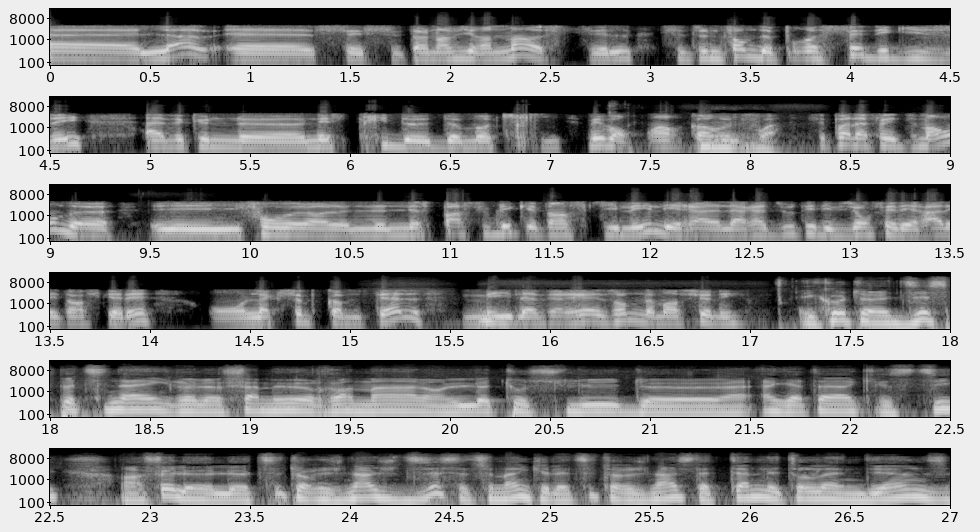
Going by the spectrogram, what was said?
Euh, là, euh, c'est un environnement hostile. C'est une forme de procès déguisé avec une, un esprit de, de, moquerie. Mais bon, encore une fois, c'est pas la fin du monde. Euh, et il faut l'espace public étant ce qu'il est, les, la radio-télévision fédérale étant ce qu'elle est, on l'accepte comme tel. Mais il avait raison de le mentionner. Écoute, Dix petits nègres, le fameux roman, on l'a tous lu de Agatha Christie. En fait, le, le, titre original, je disais cette semaine que le titre original c'était Ten Little Indians.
